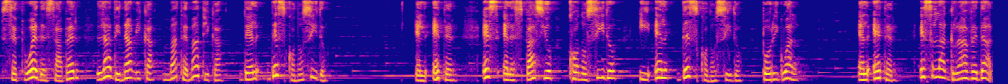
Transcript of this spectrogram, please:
se puede saber la dinámica matemática del desconocido. El éter es el espacio conocido y el desconocido por igual. El éter es la gravedad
